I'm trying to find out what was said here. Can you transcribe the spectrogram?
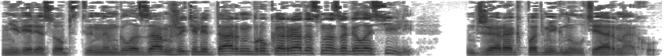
Не веря собственным глазам, жители Тарнбрука радостно заголосили. Джерак подмигнул Тиарнаху.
